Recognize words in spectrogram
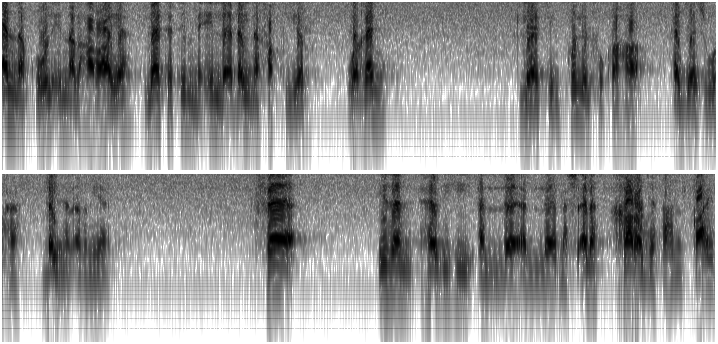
أن نقول إن العرايا لا تتم إلا بين فقير وغني. لكن كل الفقهاء أجازوها بين الأغنياء. فإذا هذه المسألة خرجت عن القاعدة.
